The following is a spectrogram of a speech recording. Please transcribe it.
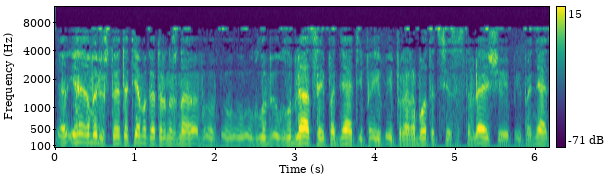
я говорю, что это тема, которую нужно углубляться и поднять, и, и, и проработать все составляющие, и, и поднять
